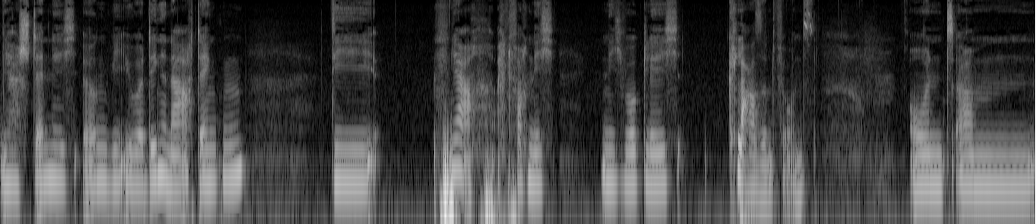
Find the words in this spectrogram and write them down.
ja, ständig irgendwie über Dinge nachdenken, die ja einfach nicht, nicht wirklich klar sind für uns. Und ähm,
